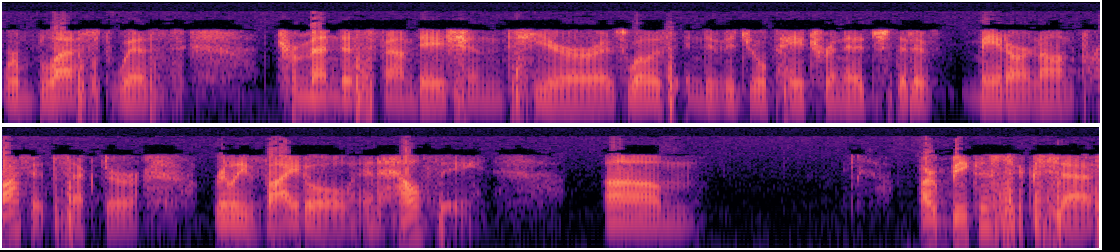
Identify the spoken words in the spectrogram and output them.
we're blessed with tremendous foundations here, as well as individual patronage that have made our nonprofit sector really vital and healthy. Um, our biggest success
